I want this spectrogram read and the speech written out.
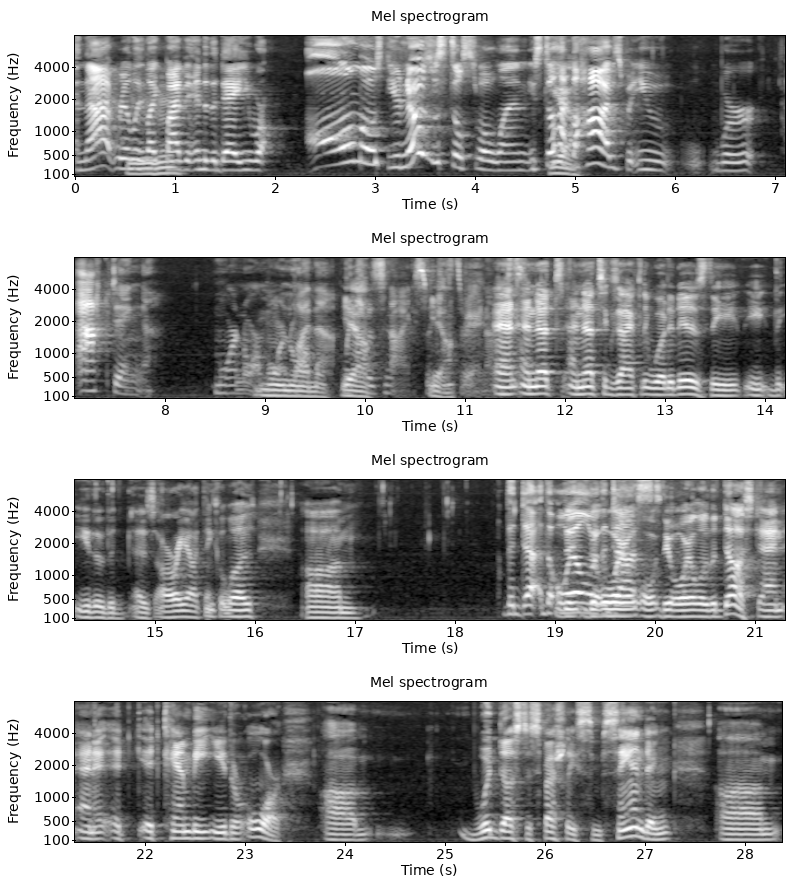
And that really like Mm-hmm. by the end of the day you were almost your nose was still swollen. You still Yeah. had the hives, but you were acting more normal, More by normal, that, which yeah. was nice, which yeah, is very nice. and and that's and that's exactly what it is. The, the, the either the as Ari I think it was, um, the du- the oil or the oil, dust. Or the oil or the dust, and and it, it, it can be either or. Um, wood dust, especially some sanding. Um,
